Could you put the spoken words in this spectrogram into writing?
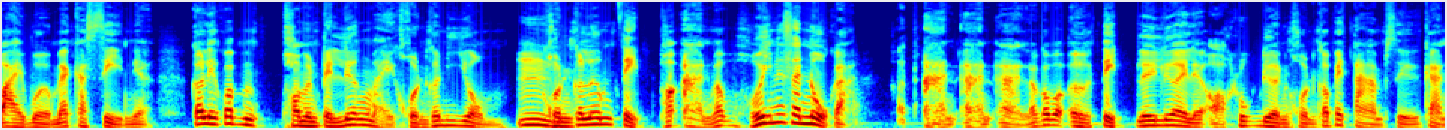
Wide World Magazine เนี่ยก็เรียกว่าพอมันเป็นเรื่องใหม่คนก็นิยมอืมคนก็เริ่มติดพออ่านว่าเฮ้ยมันสนุกอะก็อ่านอ่านอ่านแล้วก็บอกเออติดเรื่อยๆเลยออกทุกเดือนคนก็ไปตามซื้อกัน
